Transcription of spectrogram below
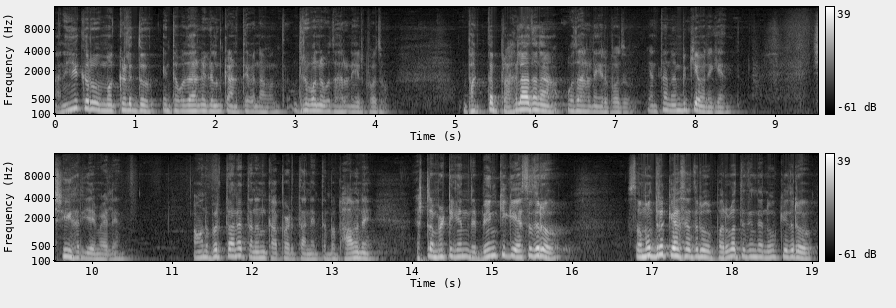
ಅನೇಕರು ಮಕ್ಕಳಿದ್ದು ಇಂಥ ಉದಾಹರಣೆಗಳನ್ನು ಕಾಣ್ತೇವೆ ನಾವು ಅಂತ. ಧ್ರುವನ ಉದಾಹರಣೆ ಇರ್ಬೋದು. ಭಕ್ತ ಪ್ರಹ್ಲಾದನ ಉದಾಹರಣೆ ಇರ್ಬೋದು. ಎಂಥ ನಂಬಿಕೆ ಅವನಿಗೆ ಅಂತ. ಶ್ರೀಹರಿಯ ಮೇಲೆ. ಅವನು ಬರ್ತಾನೆ, ತನ್ನನ್ನು ಕಾಪಾಡ್ತಾನೆ ಅಂತ ಭಾವನೆ ಎಷ್ಟರ ಮಟ್ಟಿಗೆ ಅಂದರೆ ಬೆಂಕಿಗೆ ಎಸೆದರೂ, ಸಮುದ್ರಕ್ಕೆ ಎಸೆದರೂ, ಪರ್ವತದಿಂದ ನೂಕಿದರೂ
